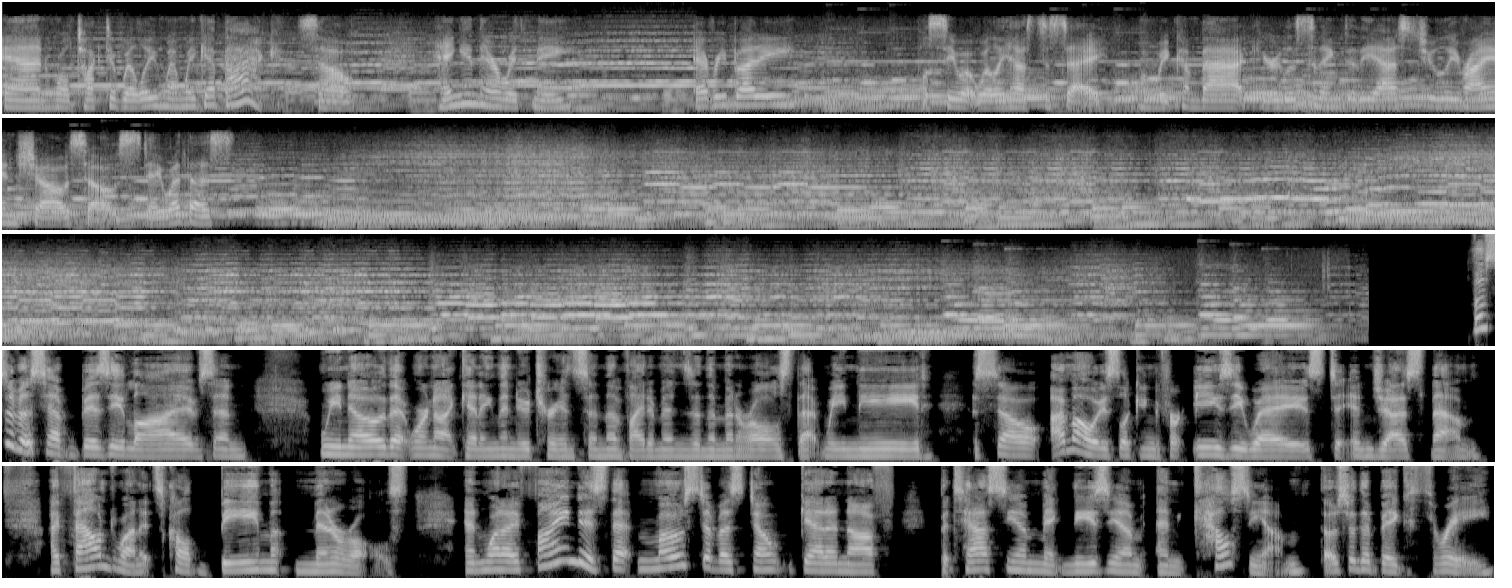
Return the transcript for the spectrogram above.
and we'll talk to Willie when we get back. So hang in there with me. Everybody, we'll see what Willie has to say when we come back. You're listening to the Ask Julie Ryan show, so stay with us. Us have busy lives and we know that we're not getting the nutrients and the vitamins and the minerals that we need. So I'm always looking for easy ways to ingest them. I found one. It's called Beam Minerals. And what I find is that most of us don't get enough potassium, magnesium, and calcium. Those are the big three.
